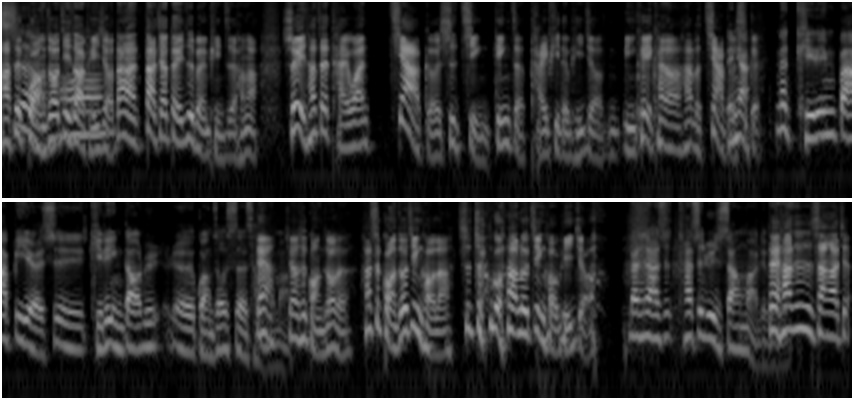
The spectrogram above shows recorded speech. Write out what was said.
它是广州制造啤酒。哦、当然，大家对日本品质很好，所以它在台湾价格是紧盯着台啤的啤酒。你可以看到它的价格是个。那麒麟霸秘尔是麒麟到日呃广州设厂的吗？对啊，就是广州的，它是广州进口的，是中国大陆进口啤酒。但是它是它是日商嘛，对不对？对，它是日商啊，就。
